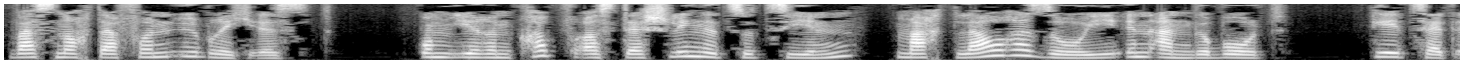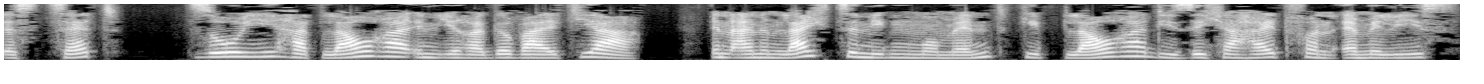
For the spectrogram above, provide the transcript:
was noch davon übrig ist. Um ihren Kopf aus der Schlinge zu ziehen, macht Laura Zoe in Angebot. GZSZ, Zoe hat Laura in ihrer Gewalt ja. In einem leichtsinnigen Moment gibt Laura die Sicherheit von Emilys,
